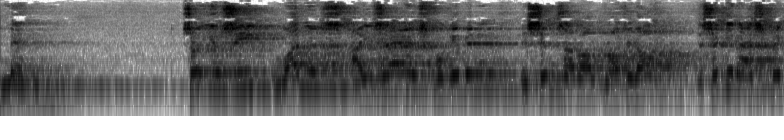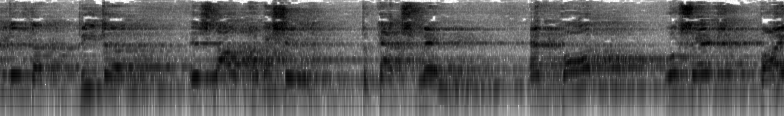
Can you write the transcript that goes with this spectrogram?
men. So you see, one is Isaiah is forgiven, his sins are all blotted off. The second aspect is that Peter is now commissioned to catch men. And Paul, who said, by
